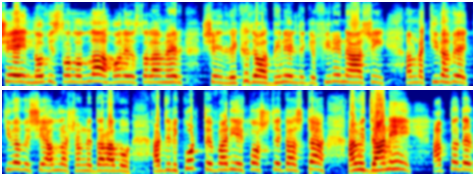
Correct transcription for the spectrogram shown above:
সেই নবী সাল্লাহ আলাইসাল্লামের সেই রেখে যাওয়া দিনের দিকে ফিরে না আসি আমরা কীভাবে কীভাবে সেই আল্লাহর সামনে দাঁড়াবো? আর যদি করতে পারি এই কষ্টের কাজটা, আমি জানি আপনাদের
